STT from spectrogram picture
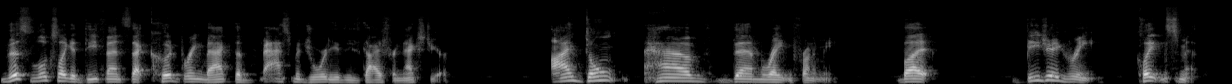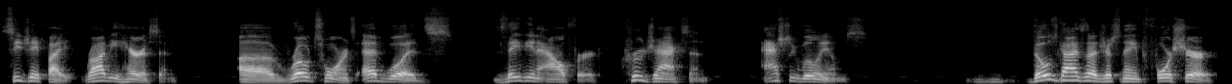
This looks like a defense that could bring back the vast majority of these guys for next year. I don't have them right in front of me, but BJ Green, Clayton Smith, CJ Fite, Robbie Harrison, uh, Ro Torrence, Ed Woods, Xavier Alford, Crew Jackson, Ashley Williams, those guys that I just named for sure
